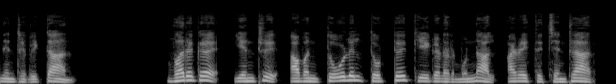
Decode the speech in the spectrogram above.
நின்றுவிட்டான். வருக என்று அவன் தோளில் தொட்டு கீகடர் முன்னால் அழைத்துச் சென்றார்.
